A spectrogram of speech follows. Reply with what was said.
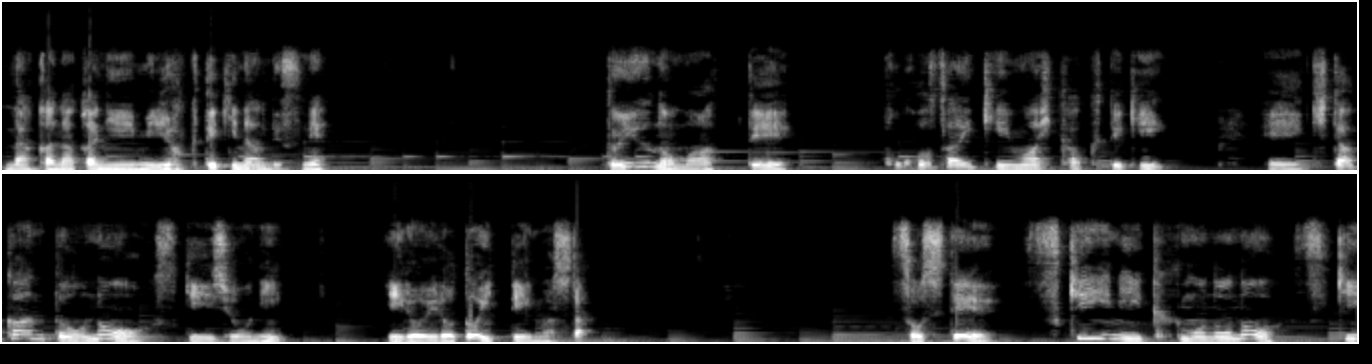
なかなかに魅力的なんですね。というのもあって、ここ最近は比較的、えー北関東のスキー場にいろいろと行っていました。そして、スキーに行くものの、スキー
